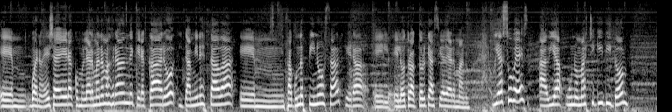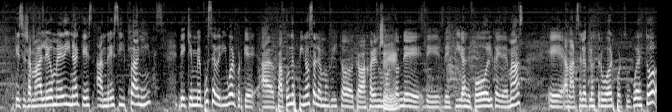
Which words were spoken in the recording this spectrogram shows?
Eh, bueno, ella era como la hermana más grande, que era Caro, y también estaba eh, Facundo Espinosa, que era el, el otro actor que hacía de hermano. Y a su vez había uno más chiquitito, que se llamaba Leo Medina, que es Andrés Hispani, de quien me puse a averiguar, porque a Facundo Espinosa lo hemos visto trabajar en un Sí. montón de, de- de tiras de polka y demás, eh, a Marcela Klosterboer, por supuesto,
